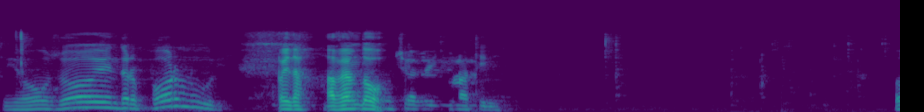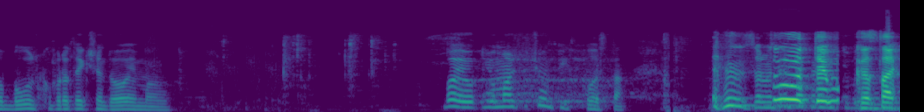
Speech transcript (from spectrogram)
Eu zoi ender pearl-uri. Păi da, aveam două. Ce aveai tu la tine? Bă, băuți cu protection 2, mă. Bă, eu, eu m-aș duce un pic pe ăsta. Să-l Du-te, mă, că stai...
